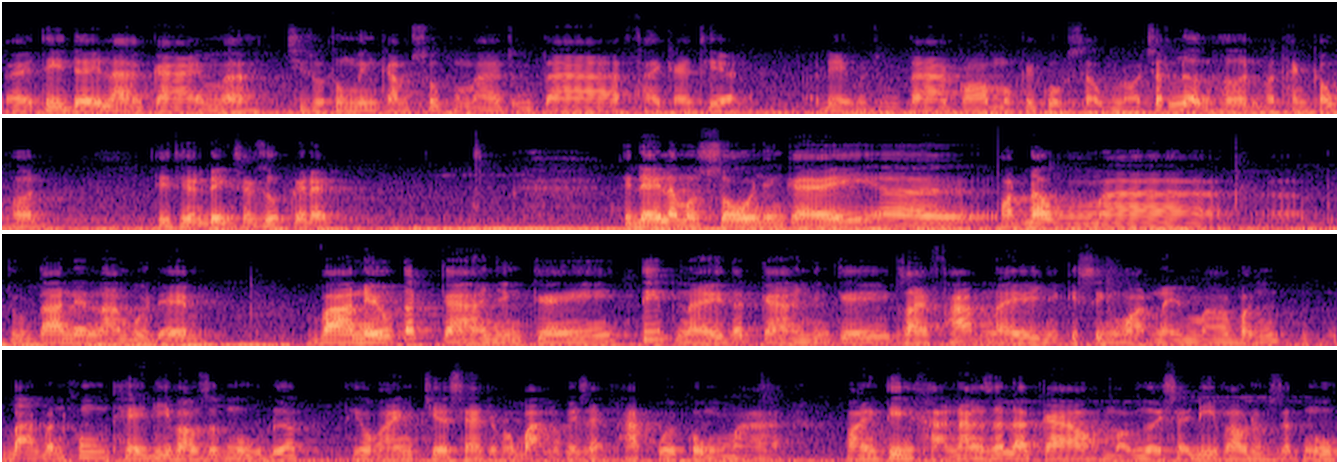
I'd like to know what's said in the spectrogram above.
Đấy thì đấy là cái mà chỉ số thông minh cảm xúc mà chúng ta phải cải thiện để mà chúng ta có một cái cuộc sống nó chất lượng hơn và thành công hơn thì thiền định sẽ giúp cái đấy. Thì đấy là một số những cái uh, hoạt động mà ờ, chúng ta nên làm buổi đêm. Và nếu tất cả những cái tip này tất cả những cái giải pháp này những cái sinh hoạt này mà vẫn bạn vẫn không thể đi vào giấc ngủ được thì Hoàng Anh chia sẻ cho các bạn một cái giải pháp cuối cùng mà Hoàng Anh tin khả năng rất là cao mọi người sẽ đi vào được giấc ngủ.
